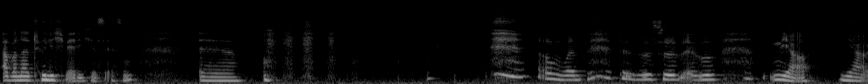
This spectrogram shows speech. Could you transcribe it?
Aber natürlich werde ich es essen. Äh. oh Mann, das ist schon, also, ja, ja.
